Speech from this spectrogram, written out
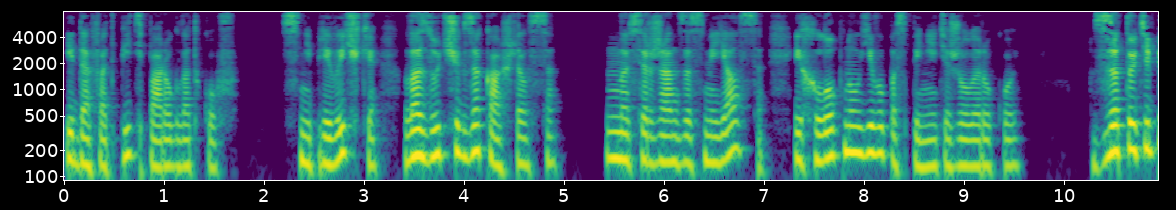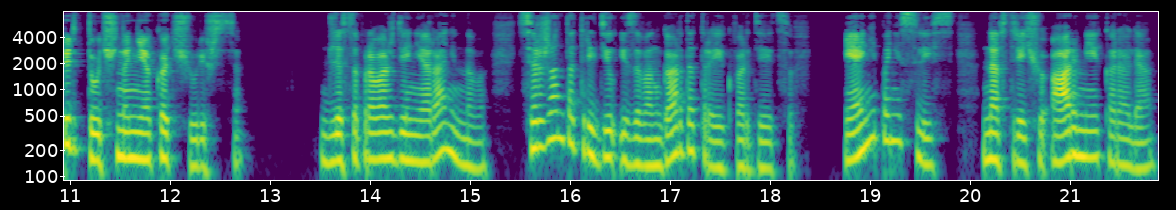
и дав отпить пару глотков. С непривычки лазутчик закашлялся, но сержант засмеялся и хлопнул его по спине тяжелой рукой. Зато теперь точно не окочуришься. Для сопровождения раненого сержант отрядил из авангарда троих гвардейцев, и они понеслись навстречу армии короля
